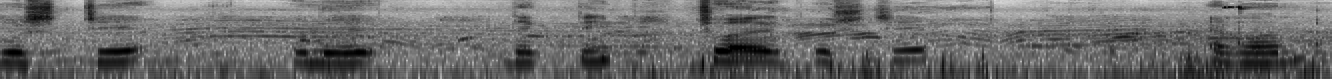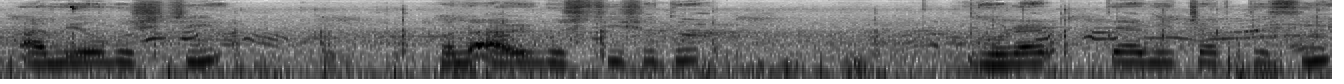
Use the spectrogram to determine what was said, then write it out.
বসছে। মানে দেখতেই ছয় বসছে। এখন আমিও বসছি। এখন আমি বসছি শুধু। ঘোড়াতে আমি চড়তেছি।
